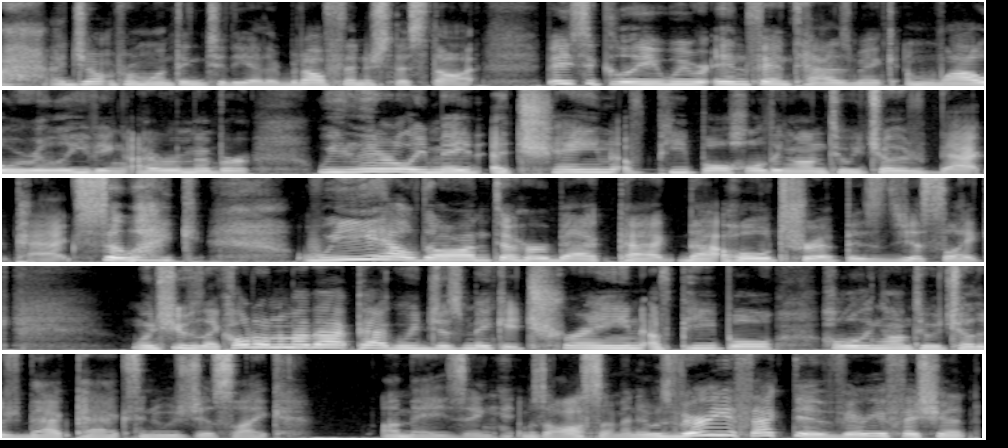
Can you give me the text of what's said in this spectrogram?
I jump from one thing to the other, but I'll finish this thought. Basically, we were in Fantasmic, and while we were leaving, I remember we literally made a chain of people holding on to each other's backpacks. So like, we held on to her backpack that whole trip. Is just like when she was like, "Hold on to my backpack," we'd just make a train of people holding on to each other's backpacks, and it was just like amazing. It was awesome and it was very effective, very efficient.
